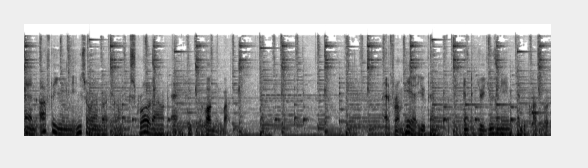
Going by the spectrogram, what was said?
And after you're in instagram.com, scroll down and hit the login button. And from here you can enter your username and the password.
